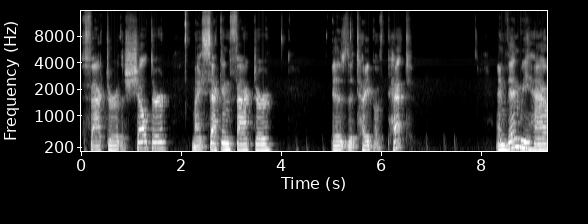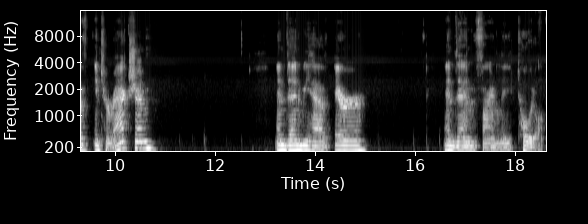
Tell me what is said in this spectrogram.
factor the shelter. My second factor is the type of pet. And then we have interaction. And then we have error. And then finally total.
